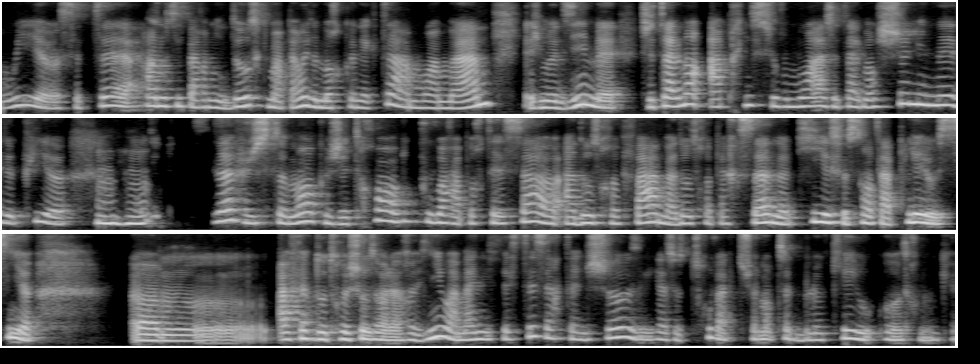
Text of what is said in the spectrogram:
oui, c'était un outil parmi d'autres qui m'a permis de me reconnecter à moi-même. Et je me dis, mais j'ai tellement appris sur moi, j'ai tellement cheminé depuis euh, Mhm. 2019, justement, que j'ai trop envie de pouvoir apporter ça euh, à d'autres femmes, à d'autres personnes qui se sentent appelées aussi euh, euh, à faire d'autres choses dans leur vie ou à manifester certaines choses et qu'elles se trouvent actuellement peut-être bloquées ou autres. Donc,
